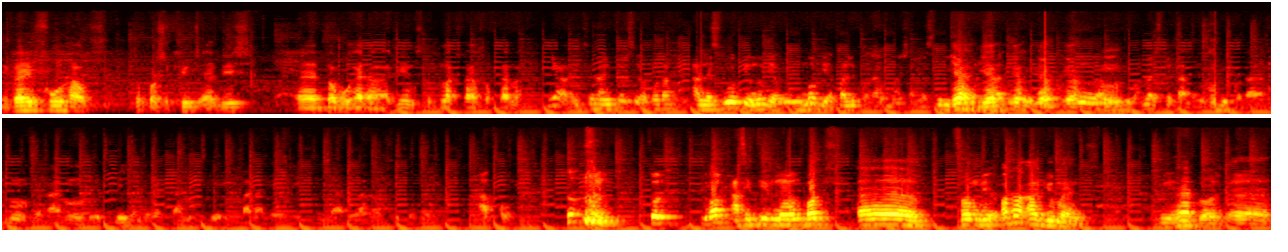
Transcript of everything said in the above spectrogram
a very full house to prosecute uh, this uh, double header against the Black Stars of Ghana. Yeah, it's an interesting about that. Unless we will not be we will not be available for that match. Unless we Yeah, yeah, yeah, yeah, yeah. So uh, Mm. we will not expect that they for that. Mm. For that, Mm. on the red card, it will be bad against the Tunisia, the of 16 Apple. So, so because as it is now, But uh, from the other arguments we heard was uh,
